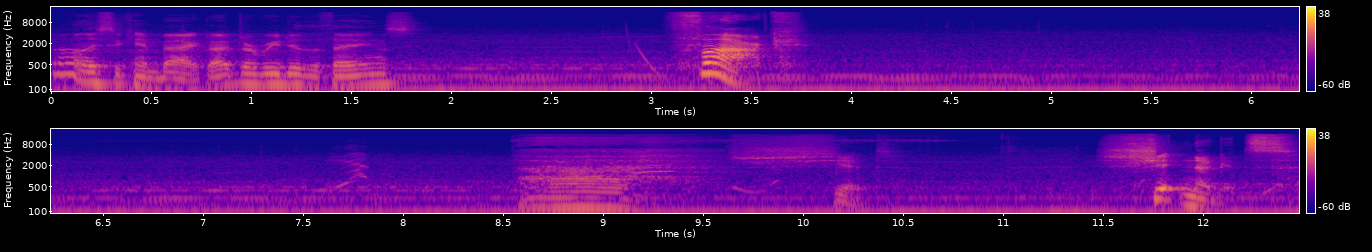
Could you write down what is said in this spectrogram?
Well, at least it came back. Do I have to redo the things? Fuck! Ah, shit. Shit nuggets.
